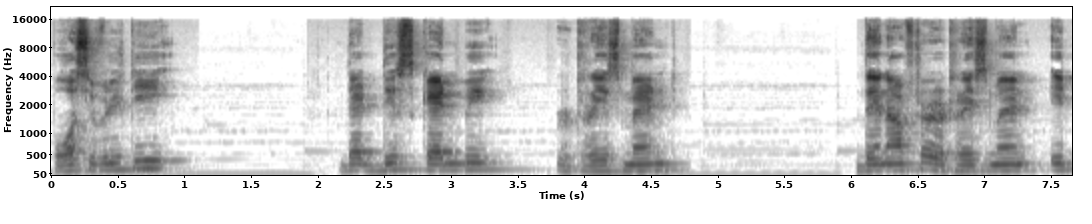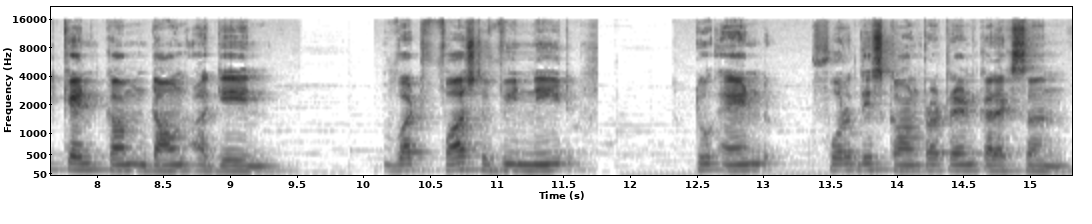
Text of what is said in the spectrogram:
Possibility that this can be retracement. Then after retracement it can come down again. But first we need to end for this counter trend correction?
